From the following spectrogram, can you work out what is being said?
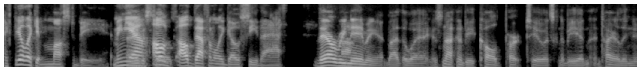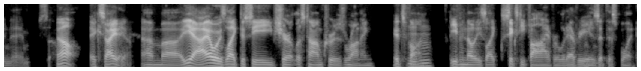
I feel like it must be. I mean, yeah, I I'll is. I'll definitely go see that. They are um, renaming um, it, by the way. It's not going to be called Part Two. It's going to be an entirely new name. So, oh, exciting! Yeah. Um, uh, yeah, I always like to see shirtless Tom Cruise running. It's fun, mm-hmm. even though he's like sixty-five or whatever he mm-hmm. is at this point.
